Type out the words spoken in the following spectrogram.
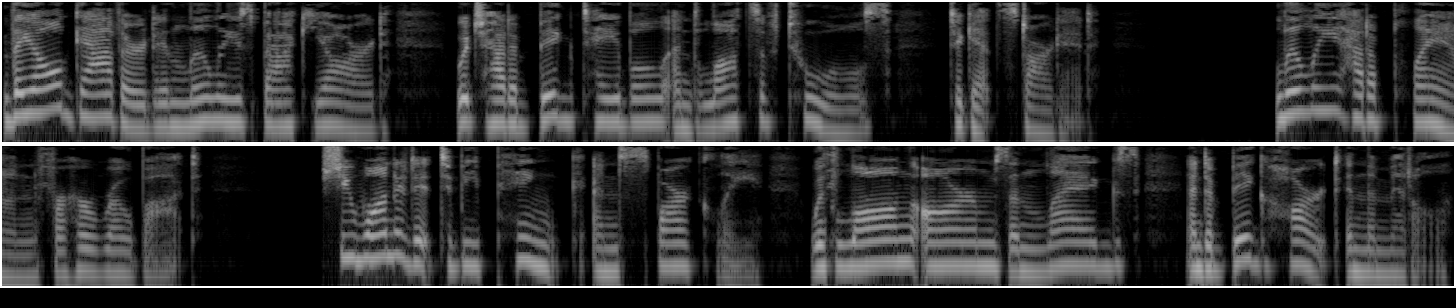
They all gathered in Lily's backyard, which had a big table and lots of tools, to get started. Lily had a plan for her robot. She wanted it to be pink and sparkly, with long arms and legs and a big heart in the middle.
